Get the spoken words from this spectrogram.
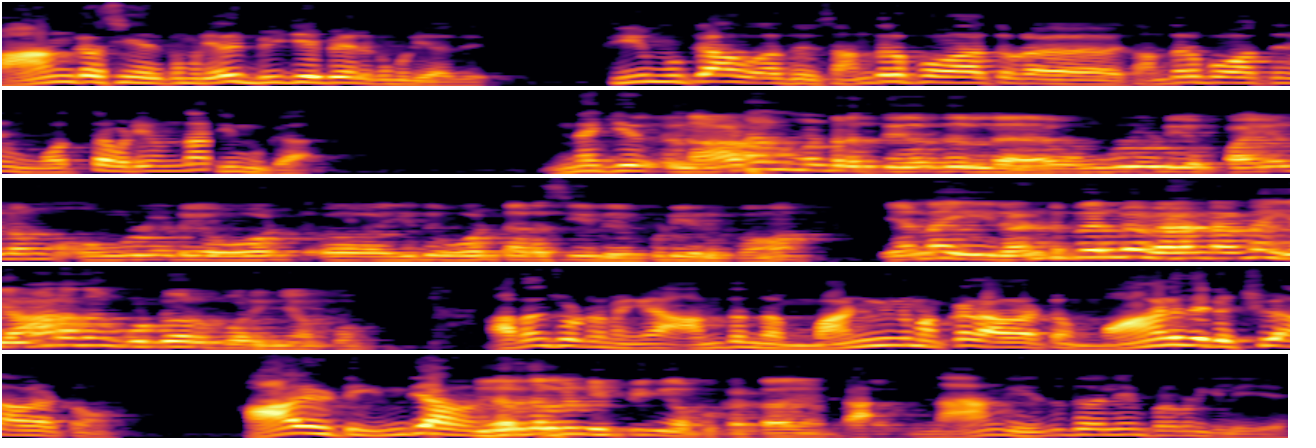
காங்கிரஸும் இருக்க முடியாது பிஜேபியும் இருக்க முடியாது. திமுக அது சந்திரபவாதத்தோட சந்திரபவாதத்தின் மொத்த வடிவம் தான் திமுக. இன்னைக்கு நாடாளுமன்ற தேர்தல்ல உங்களுடைய பயணம் உங்களுடைய ஓட் இது ஓட்டரசியல் எப்படி இருக்கும்? ஏன்னா ரெண்டு பேருமே வேண்டாம்னா யாரை தான் கொண்டு வர போறீங்க அப்போ? அதான் சொல்றேங்க அந்தந்த மண்ணின் மக்கள் ஆளட்டும் மாநில கட்சிகள் ஆளட்டும் ஆளிட்டு இந்தியா வந்து தேர்தல்ல நிப்பீங்க அப்ப கட்டாயம். நாங்கள் எந்த தேர்தலையும் புறக்கணிக்கலையே.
